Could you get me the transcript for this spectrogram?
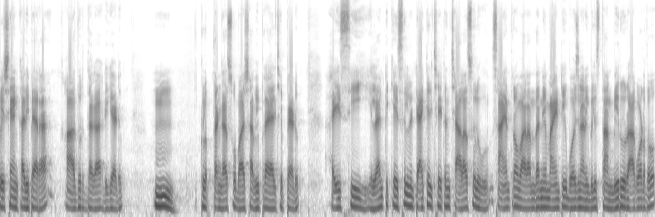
విషయం కదిపారా? ఆదుర్దగా అడిగాడు. క్లుప్తంగా సుభాష్ అభిప్రాయాలు చెప్పాడు. ఐసీ ఇలాంటి కేసులను ట్యాకిల్ చేయటం చాలా సులువు. సాయంత్రం వారందరినీ మా ఇంటికి భోజనానికి పిలుస్తాను. మీరు రాకూడదు.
